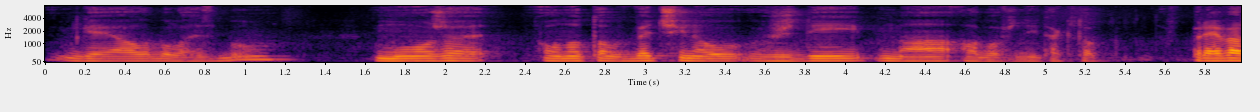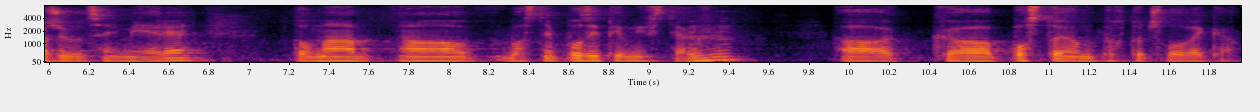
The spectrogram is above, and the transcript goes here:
gej alebo lesbu, môže, ono to väčšinou vždy má, alebo vždy takto v prevažujúcej miere, to má vlastne pozitívny vzťah mm-hmm. k postojom tohto človeka.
